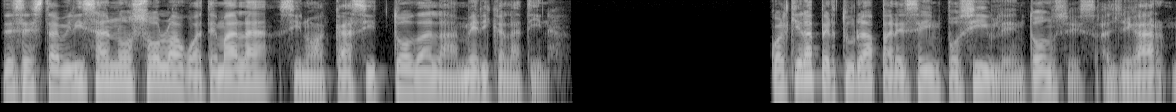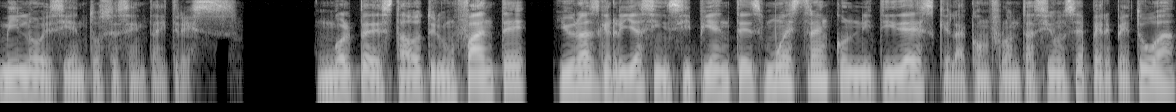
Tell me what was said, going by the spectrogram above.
desestabiliza no solo a Guatemala, sino a casi toda la América Latina. Cualquier apertura parece imposible entonces al llegar 1963. Un golpe de Estado triunfante y unas guerrillas incipientes muestran con nitidez que la confrontación se perpetúa,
